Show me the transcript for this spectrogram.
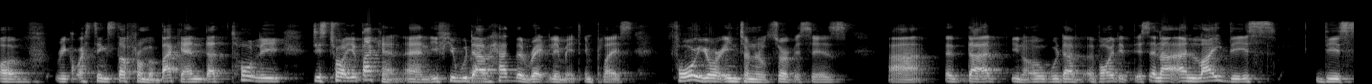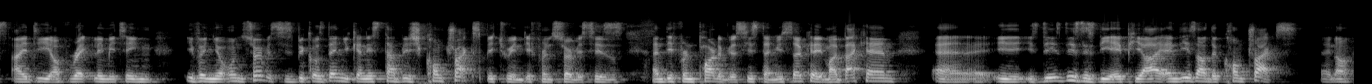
of requesting stuff from a backend that totally destroy your backend. And if you would have had the rate limit in place for your internal services, uh, that you know would have avoided this. And I, I like this this idea of rate limiting even your own services because then you can establish contracts between different services and different part of your system. You say, okay, my backend uh, is this, this is the API, and these are the contracts. You know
